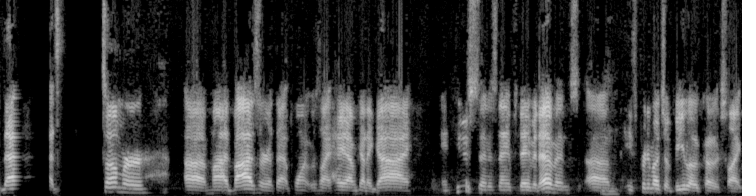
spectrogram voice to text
that summer, uh, my advisor at that point was like, "Hey, I've got a guy in Houston. His name's David Evans. Um, Mhm. He's pretty much a velo coach. Like,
